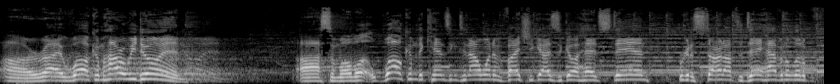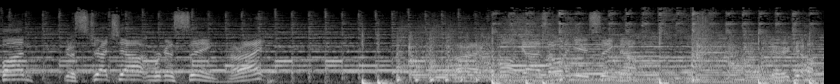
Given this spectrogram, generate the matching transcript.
All right, welcome. How are we doing? Awesome. Well, welcome to Kensington. I want to invite you guys to go ahead, stand. We're going to start off the day having a little fun. We're going to stretch out and we're going to sing. All right? All right, come on, guys. I want to hear you sing now. Here we go.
